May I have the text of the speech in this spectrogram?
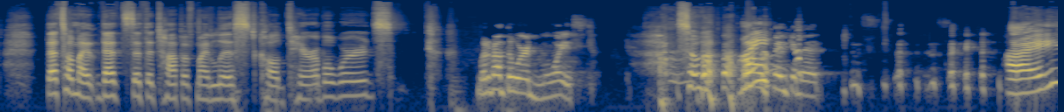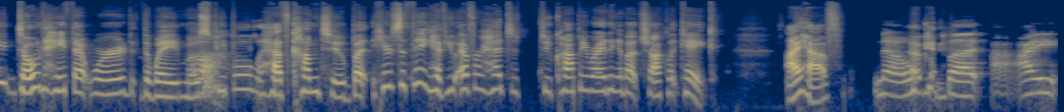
that's on my that's at the top of my list called terrible words. what about the word moist? So I'm I thinking it. I don't hate that word the way most Ugh. people have come to, but here's the thing, have you ever had to do copywriting about chocolate cake? I have. no, Okay. but I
